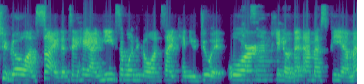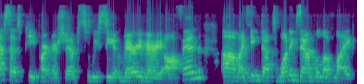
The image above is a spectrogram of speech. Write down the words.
to go on site and say, hey, I need someone to go on site. Can you do it? Or, exactly. you know, the MSP, MSSP partnerships we see it very, very often. Um, I think that's one example of like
